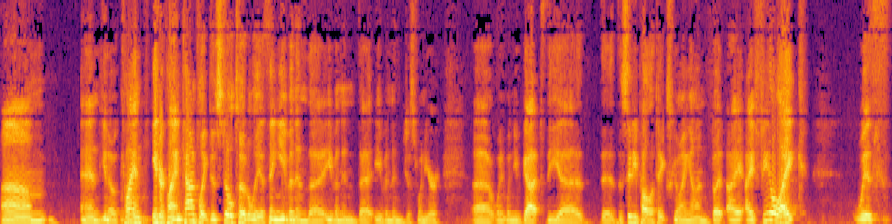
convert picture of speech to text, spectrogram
Um, and you know, clan interclan conflict is still totally a thing, even in the even in the even in just when you're uh, when when you've got the uh, the the city politics going on. But I, I feel like with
